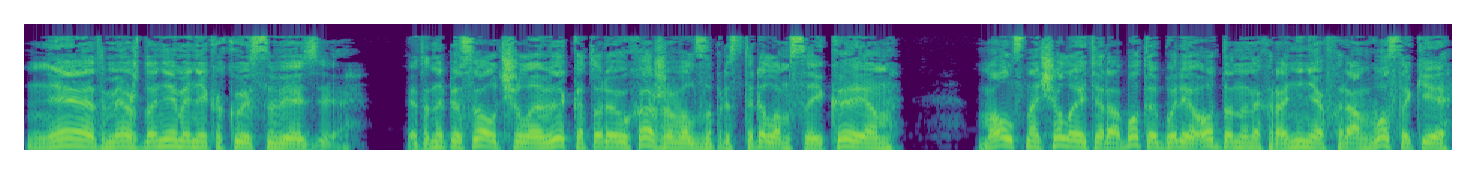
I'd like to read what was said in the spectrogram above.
Нет, между ними никакой связи. Это написал человек, который ухаживал за престарелым Сайкеем. Мол, сначала эти работы были отданы на хранение в храм Восаки,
